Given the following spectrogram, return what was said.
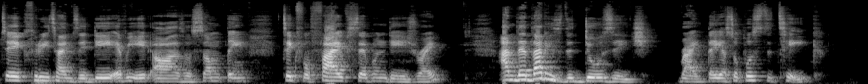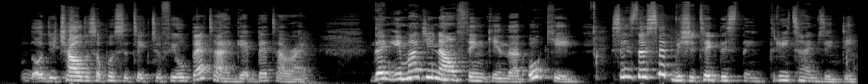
take three times a day, every eight hours or something, take for five, seven days, right? And then that is the dosage, right, that you're supposed to take or the child is supposed to take to feel better and get better, right? Then imagine now thinking that, okay, since they said we should take this thing three times a day,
